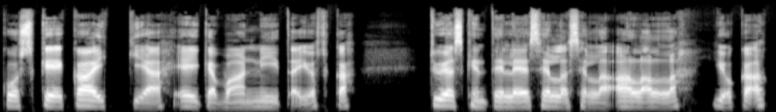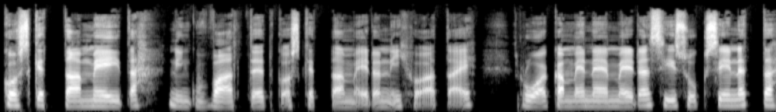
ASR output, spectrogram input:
koskee kaikkia, eikä vaan niitä, jotka työskentelee sellaisella alalla, joka koskettaa meitä, niin kuin vaatteet koskettaa meidän ihoa tai ruoka menee meidän sisuksiin. Että,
